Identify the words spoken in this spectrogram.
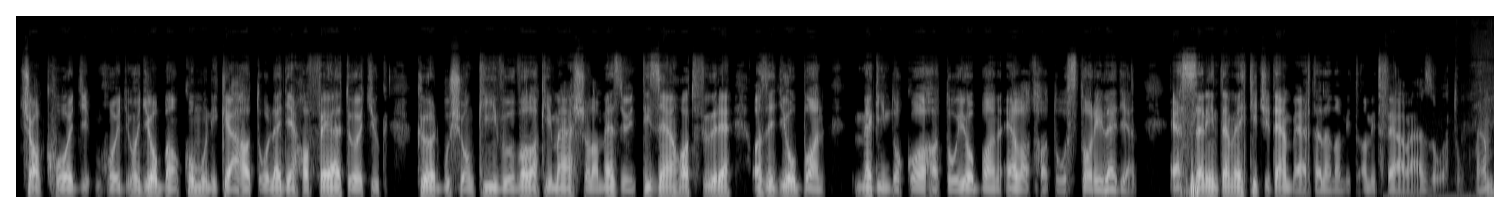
csak hogy, hogy, hogy jobban kommunikálható legyen, ha feltöltjük körbuson kívül valaki mással a mezőny 16 főre, az egy jobban megindokolható, jobban eladható sztori legyen. Ez szerintem egy kicsit embertelen, amit, amit felvázoltunk, nem?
